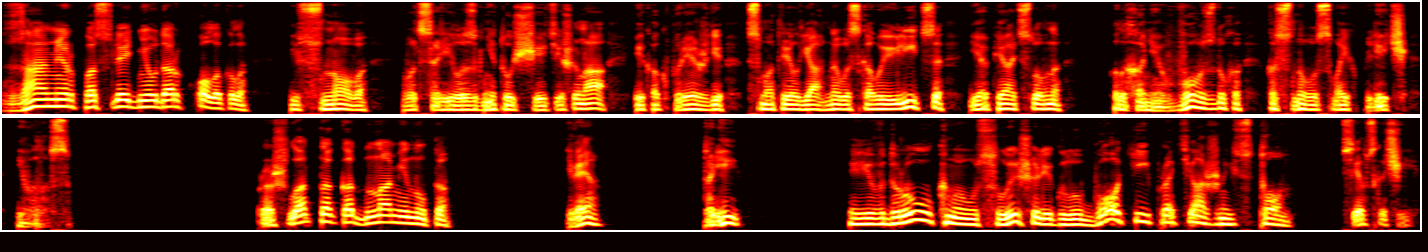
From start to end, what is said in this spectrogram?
Замер последний удар колокола, и снова воцарилась гнетущая тишина, и, как прежде, смотрел я на восковые лица, и опять, словно колыхание воздуха, коснулось моих плеч и волос. Прошла так одна минута, две, три. И вдруг мы услышали глубокий протяжный стон. Все вскочили.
